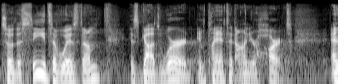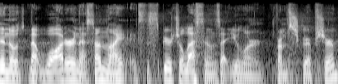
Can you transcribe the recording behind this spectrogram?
So the seeds of wisdom is God's word implanted on your heart. And then those, that water and that sunlight, it's the spiritual lessons that you learn from scripture,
